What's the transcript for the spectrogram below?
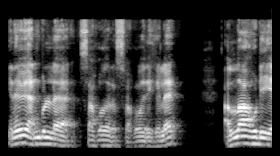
எனவே அன்புள்ள சகோதர சகோதரிகளே அல்லாஹுடைய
